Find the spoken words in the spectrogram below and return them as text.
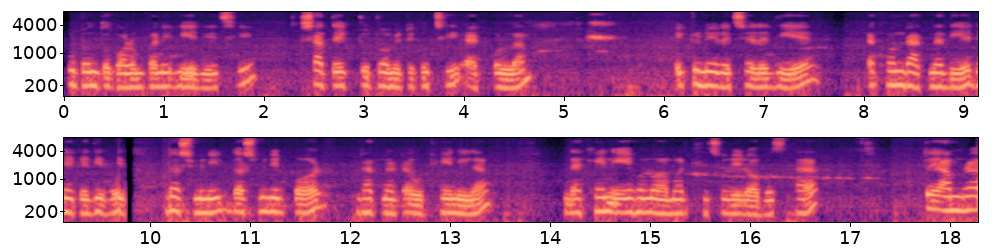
ফুটন্ত গরম পানি দিয়ে দিয়েছি। সাথে একটু টমেটো কুচি অ্যাড করলাম। একটু নেড়ে ছেড়ে দিয়ে এখন ঢাকনা দিয়ে ঢেকে দিব। দশ মিনিট দশ মিনিট পর ঢাকনাটা উঠিয়ে নিলাম। দেখেন, এ হলো আমার খিচুড়ির অবস্থা। তো আমরা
